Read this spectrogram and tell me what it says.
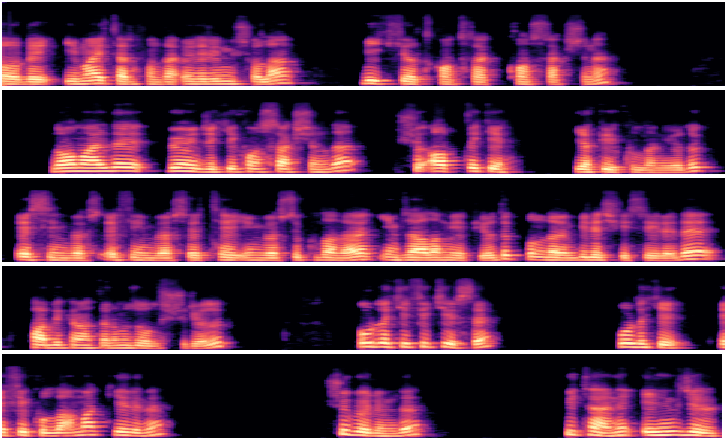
ve IMAI tarafından önerilmiş olan Big Field Construction'ı. Normalde bir önceki construction'da şu alttaki yapıyı kullanıyorduk. S inverse, F inverse ve T inverse'ü kullanarak imzalama yapıyorduk. Bunların bileşkesiyle de public anahtarımızı oluşturuyorduk. Buradaki fikir ise buradaki F'i kullanmak yerine şu bölümde bir teni 50.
